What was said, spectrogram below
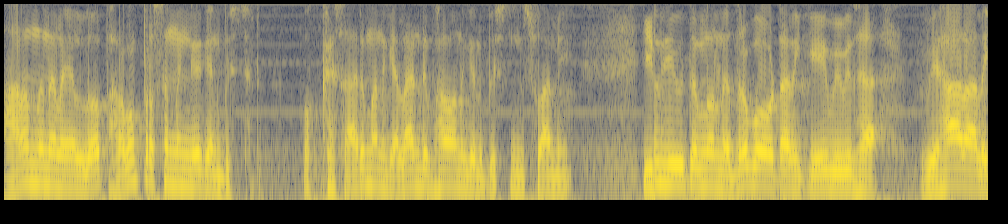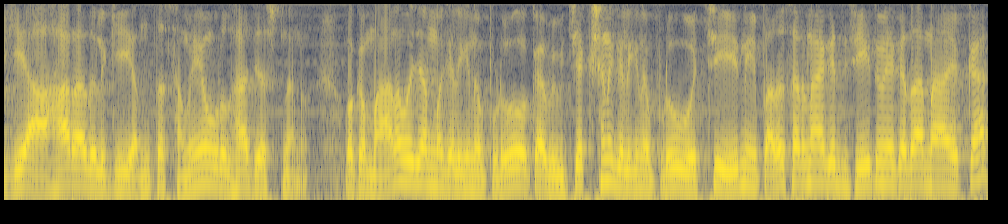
ఆనంద నిలయంలో పరమప్రసన్నంగా కనిపిస్తాడు. ఒక్కసారి మనకి ఎలాంటి భావన కనిపిస్తుంది స్వామి? ఈ జీవితంలో నిద్రపోవటానికి వివిధ విహారాలకి ఆహారాదులకి ఎంత సమయం వృధా చేస్తున్నాను. ఒక మానవ జన్మ కలిగినప్పుడు ఒక విచక్షణ కలిగినప్పుడు వచ్చి నీ పద శరణాగతి చేయటమే కదా నా యొక్క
